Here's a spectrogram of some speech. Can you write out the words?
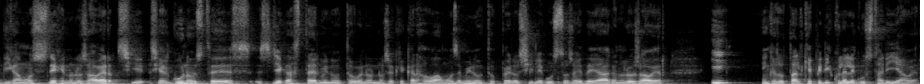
digamos, déjenoslo saber. Si, si, alguno de ustedes llega hasta el minuto, bueno, no sé qué carajo vamos de minuto, pero si le gustó esa idea, háganoslo saber. Y, en caso tal, qué película le gustaría ver.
